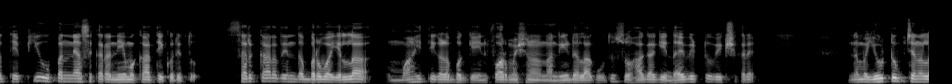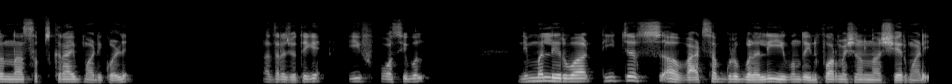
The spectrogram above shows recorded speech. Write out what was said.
ಮತ್ತು ಪಿ ಯು ಉಪನ್ಯಾಸಕರ ನೇಮಕಾತಿ ಕುರಿತು ಸರ್ಕಾರದಿಂದ ಬರುವ ಎಲ್ಲ ಮಾಹಿತಿಗಳ ಬಗ್ಗೆ ಇನ್ಫಾರ್ಮೇಷನನ್ನು ನೀಡಲಾಗುವುದು. ಸೊ ಹಾಗಾಗಿ ದಯವಿಟ್ಟು ವೀಕ್ಷಕರೇ, ನಮ್ಮ ಯೂಟ್ಯೂಬ್ ಚಾನಲನ್ನು ಸಬ್ಸ್ಕ್ರೈಬ್ ಮಾಡಿಕೊಳ್ಳಿ. ಅದರ ಜೊತೆಗೆ ಇಫ್ ಪಾಸಿಬಲ್ ನಿಮ್ಮಲ್ಲಿರುವ ಟೀಚರ್ಸ್ ವಾಟ್ಸಪ್ ಗ್ರೂಪ್ಗಳಲ್ಲಿ ಈ ಒಂದು ಇನ್ಫಾರ್ಮೇಷನನ್ನು ಶೇರ್ ಮಾಡಿ.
